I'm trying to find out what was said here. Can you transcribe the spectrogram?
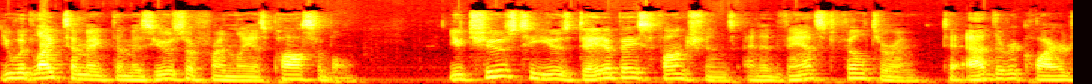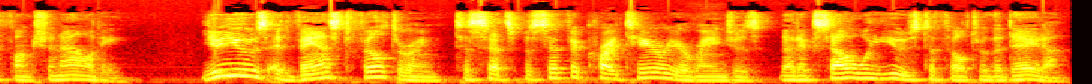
you would like to make them as user-friendly as possible. You choose to use database functions and advanced filtering to add the required functionality. You use advanced filtering to set specific criteria ranges that Excel will use to filter the data.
